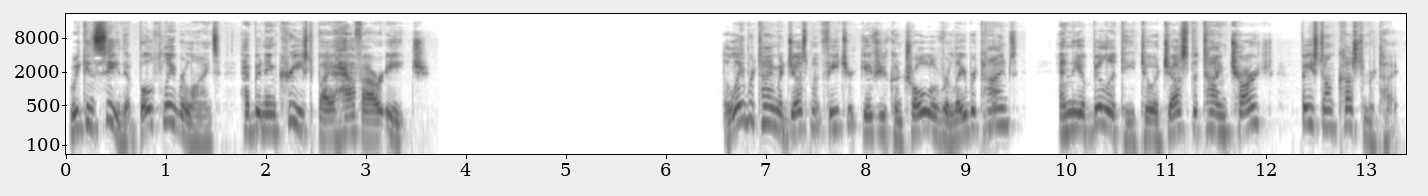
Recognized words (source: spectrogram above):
We can see that both labor lines have been increased by a half hour each. The labor time adjustment feature gives you control over labor times and the ability to adjust the time charged based on customer type.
